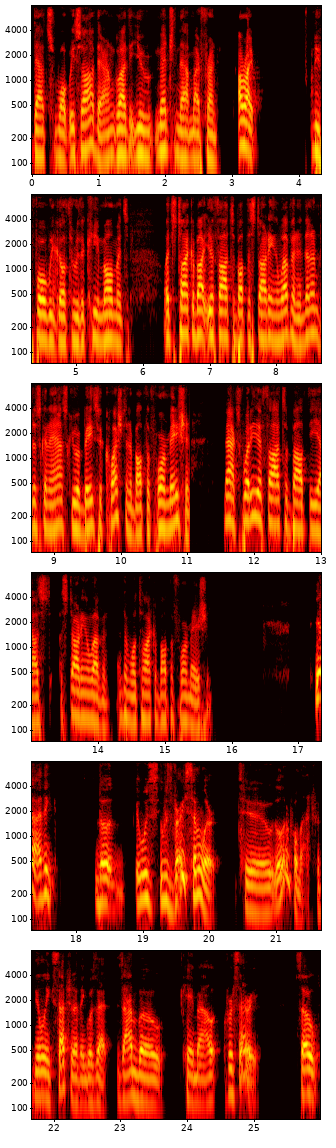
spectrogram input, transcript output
that's what we saw there. I'm glad that you mentioned that, my friend. All right. Before we go through the key moments, let's talk about your thoughts about the starting eleven, and then I'm just going to ask you a basic question about the formation. Max, what are your thoughts about the uh, starting eleven, and then we'll talk about the formation. Yeah, I think the it was it was very similar to the Liverpool match, but the only exception I think was that Zambo came out for Seri. So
